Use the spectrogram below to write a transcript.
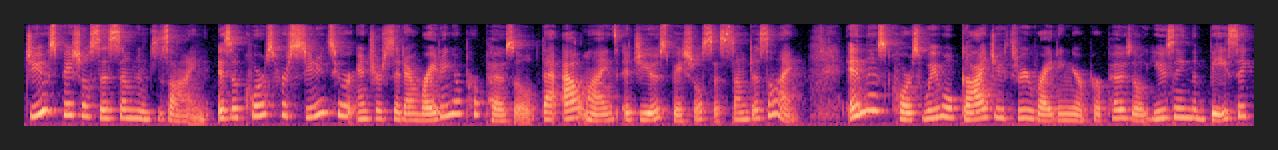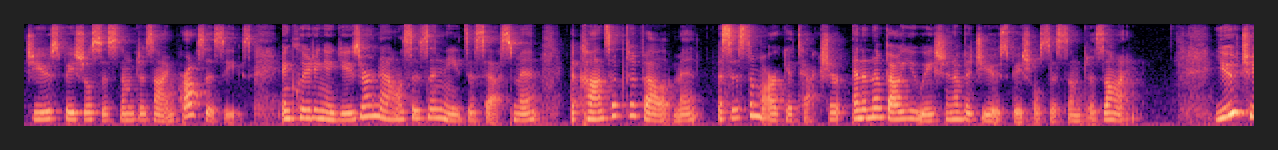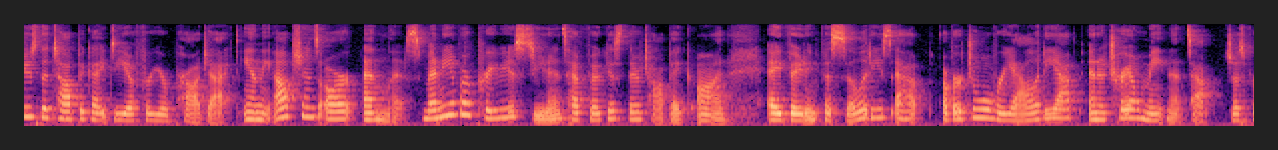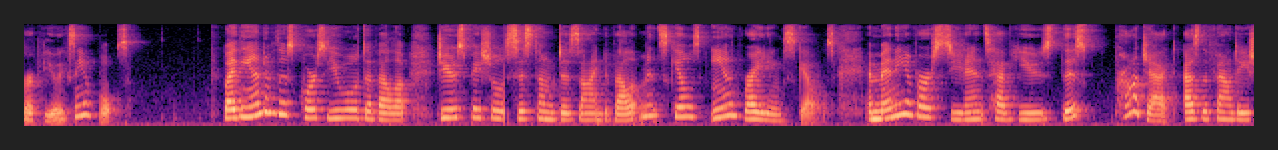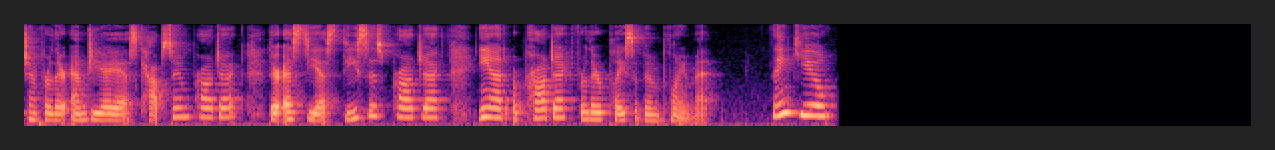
Geospatial System Design is a course for students who are interested in writing a proposal that outlines a geospatial system design. In this course, we will guide you through writing your proposal using the basic geospatial system design processes, including a user analysis and needs assessment, a concept development, a system architecture, and an evaluation of a geospatial system design. You choose the topic idea for your project, and the options are endless. Many of our previous students have focused their topic on a voting facilities app, a virtual reality app, and a trail maintenance app, just for a few examples. By the end of this course, you will develop geospatial system design development skills and writing skills. And many of our students have used this project as the foundation for their MGIS capstone project, their SDS thesis project, and a project for their place of employment. Thank you!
